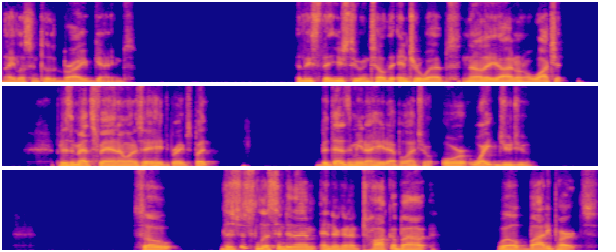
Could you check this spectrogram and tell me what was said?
they listen to the Brave games. At least they used to until the interwebs. Now they I don't know watch it. But as a Mets fan, I want to say I hate the Braves, but but that doesn't mean I hate Appalachia or white juju. So let's just listen to them, and they're going to talk about well body parts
